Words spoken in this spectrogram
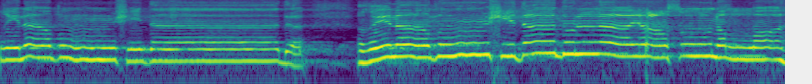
غلاظ شداد. غلاظ شداد لا يعصون الله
